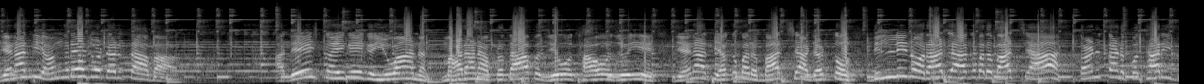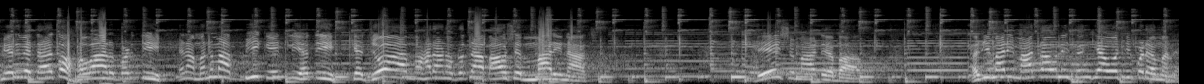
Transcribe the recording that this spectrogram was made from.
જેનાથી અંગ્રેજો ડરતા, બાપ. આ દેશનો એક એક યુવાન મહારાણા પ્રતાપ જેવો થવો જોઈએ. જેનાથી અકબર બાદશાહ ડરતો. દિલ્હીનો રાજા અકબર બાદશાહ ત્રણ ત્રણ પથારી ફેરવે ત્યારે તો હવાર પડતી. એના મનમાં બીક એટલી હતી કે જો આ મહારાણો પ્રતાપ આવશે મારી નાખશે દેશ માટે બાપ. હજી મારી માતાઓની સંખ્યા ઓછી પડે મને.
